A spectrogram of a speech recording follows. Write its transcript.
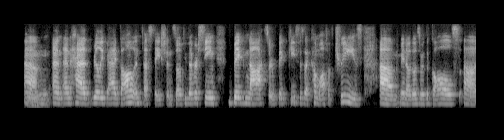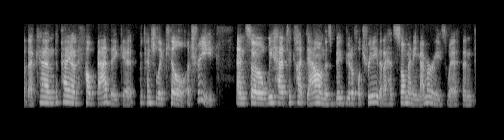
um, mm. and, and had really bad gall infestation. So if you've ever seen big knots or big pieces that come off of trees, um, you know, those are the galls uh, that can, depending on how bad they get, potentially kill a tree. And so we had to cut down this big, beautiful tree that I had so many memories with. And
